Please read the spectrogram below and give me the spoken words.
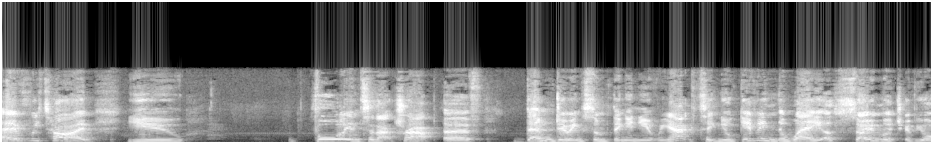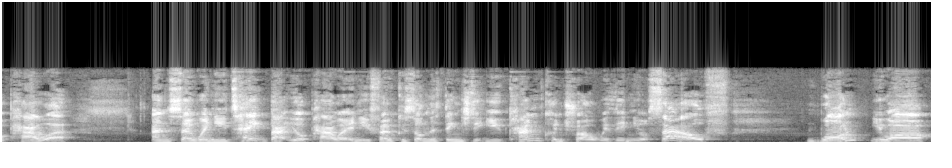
Every time you fall into that trap of them doing something and you reacting, you're giving away so much of your power. And so when you take back your power and you focus on the things that you can control within yourself, one, you are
